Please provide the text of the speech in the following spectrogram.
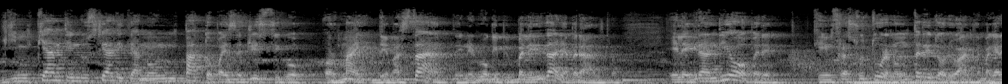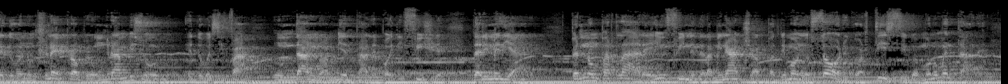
gli impianti industriali che hanno un impatto paesaggistico ormai devastante nei luoghi più belli d'Italia peraltro e le grandi opere che infrastrutturano un territorio anche magari dove non ce n'è proprio un gran bisogno e dove si fa un danno ambientale poi difficile da rimediare. Per non parlare infine della minaccia al patrimonio storico, artistico e monumentale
